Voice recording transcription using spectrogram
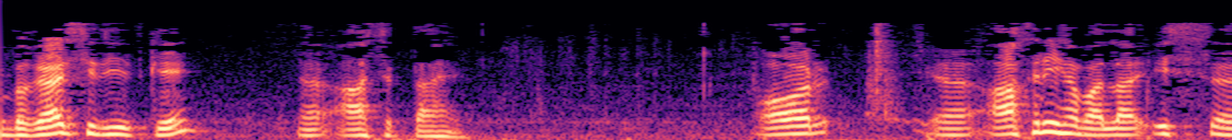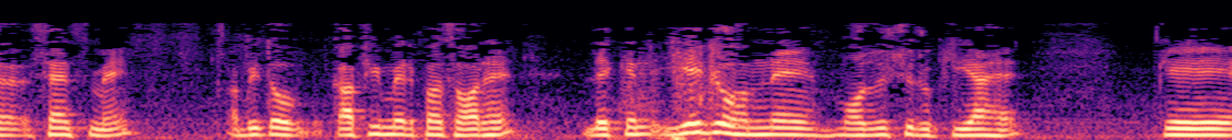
بغیر شریعت کے، آ سکتا ہے۔ اور آخری حوالہ اس سینس میں، ابھی تو کافی میرے پاس اور ہیں، لیکن یہ جو ہم نے موضوع شروع کیا ہے کہ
